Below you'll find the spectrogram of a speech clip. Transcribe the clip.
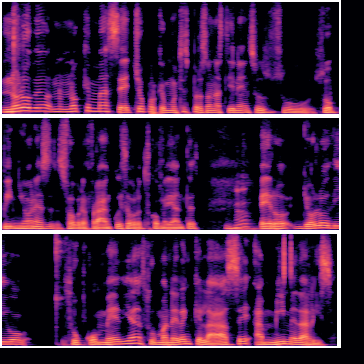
No lo veo, no, no que más hecho, porque muchas personas tienen sus su, su opiniones sobre Franco y sobre otros comediantes, pero yo lo digo, su comedia, su manera en que la hace, a mí me da risa.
